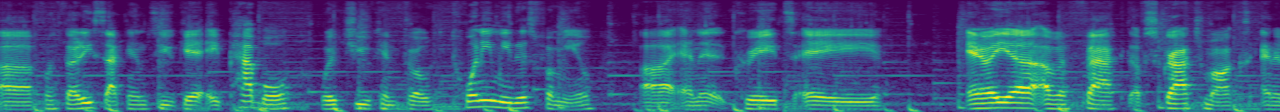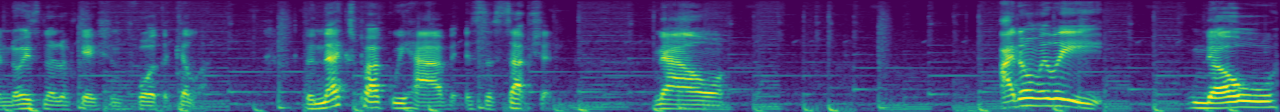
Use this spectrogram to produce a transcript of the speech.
uh, for 30 seconds, you get a pebble, which you can throw 20 meters from you, uh, and it creates a area of effect of scratch marks and a noise notification for the killer. The next perk we have is Deception. Now, I don't really know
